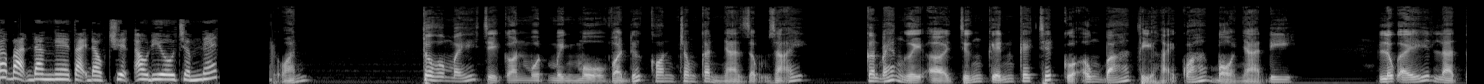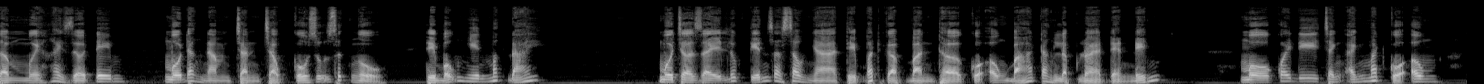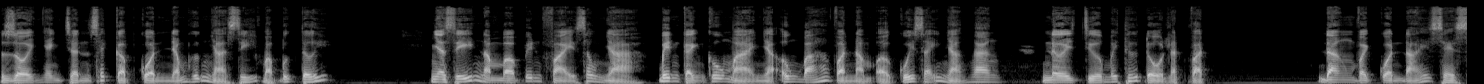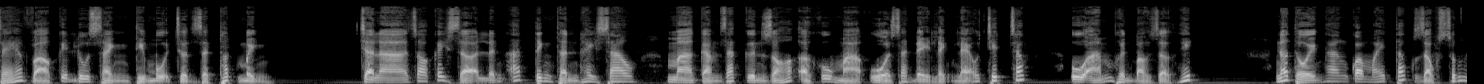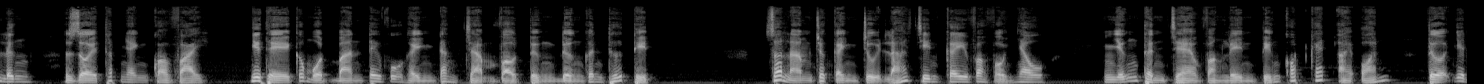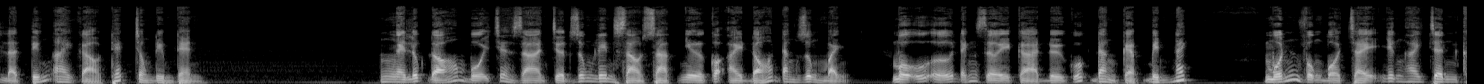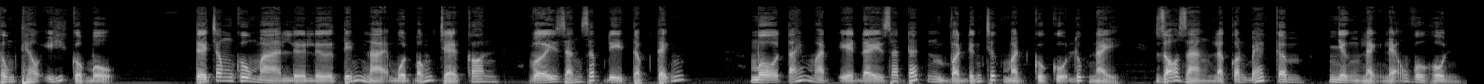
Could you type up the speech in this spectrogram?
Các bạn đang nghe tại đọc chuyện audio.net oán. Tôi hôm ấy chỉ còn một mình mộ và đứa con trong căn nhà rộng rãi. Con bé người ở chứng kiến cái chết của ông bá thì hại quá bỏ nhà đi. Lúc ấy là tầm 12 giờ đêm, mộ đang nằm trằn trọc cố rũ giấc ngủ, thì bỗng nhiên mắc đái. Mộ trở dậy lúc tiến ra sau nhà thì bắt gặp bàn thờ của ông bá đang lập lòe đèn nến. Mộ quay đi tránh ánh mắt của ông, rồi nhanh chân xách cặp quần nhắm hướng nhà sĩ mà bước tới. Nhà sĩ nằm ở bên phải sau nhà, bên cạnh khu mả nhà ông bá và nằm ở cuối dãy nhà ngang, nơi chứa mấy thứ đồ lặt vặt. Đang vạch quần đái xe xé vào cái lu sành thì mụ trượt giật thoát mình. Chả là do cách sợ lấn át tinh thần hay sao mà cảm giác cơn gió ở khu mà ùa ra đầy lạnh lẽo chết chóc, u ám hơn bao giờ hết. Nó thổi ngang qua mái tóc dọc xuống lưng, rồi thấp nhanh qua vai. Như thế có một bàn tay vô hình đang chạm vào từng đường gân thứ thịt. Gió làm cho cành chùi lá trên cây va vào nhau. Những thần chè vang lên tiếng cót két ai oán, tựa như là tiếng ai gào thét trong đêm đen. Ngay lúc đó bụi che già trượt rung lên xào xạc như có ai đó đang rung mạnh. Mộ ú ớ đánh rời cả đôi guốc đang kẹp bên nách. Muốn vùng bỏ chạy nhưng hai chân không theo ý của mụ. Từ trong khu mà lừ lừ tiến lại một bóng trẻ con với dáng dấp đi tập tĩnh. Mộ tái mặt ỉa đầy ra đất và đứng trước mặt của cụ lúc này. Rõ ràng là con bé câm nhưng lạnh lẽo vô hồn.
